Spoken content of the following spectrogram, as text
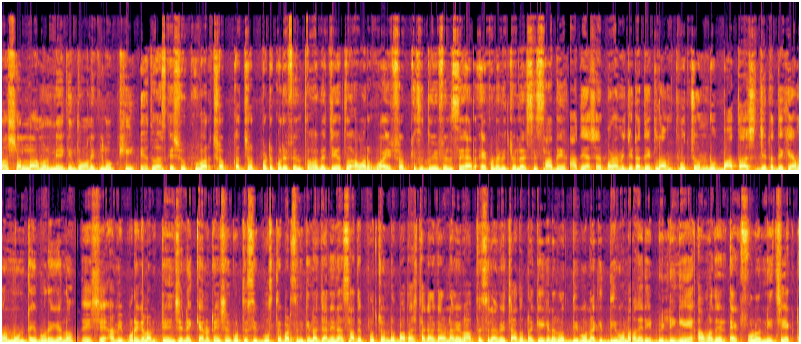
মাসাল্লাহ আমার মেয়ে কিন্তু অনেক লক্ষ্মী। যেহেতু আজকে শুক্রবার, সব কাজ ঝটপটে করে ফেলতে হবে। যেহেতু আমার ওয়াইফ সবকিছু ধুয়ে ফেলছে আর এখন আমি চলে আসছি ছাদে। ছাদে আসার পর আমি যেটা দেখলাম প্রচণ্ড বাতাস, যেটা দেখে আমার মনটাই ভরে গেল। এসে আমি পড়ে গেলাম টেনশনে। কেন টেনশন করতেছি বুঝতে পারছেন কিনা জানি না। ছাদে প্রচণ্ড বাতাস থাকার কারণে আমি ভাবতেছিলাম, এই চাদরটাকে এখানে রোদ দিব নাকি দিব না? আমাদের এই বিল্ডিং এ আমাদের এক ফ্লোর নিচে একটা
